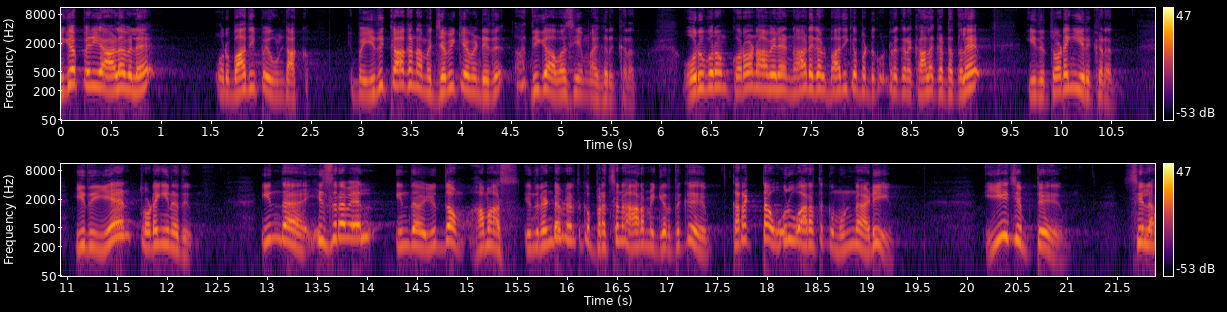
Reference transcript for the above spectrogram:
மிகப்பெரிய அளவில் ஒரு பாதிப்பை உண்டாக்கும். இப்போ இதுக்காக நம்ம ஜெபிக்க வேண்டியது அதிக அவசியமாக இருக்கிறது. ஒருபுறம் கொரோனாவில் நாடுகள் பாதிக்கப்பட்டு கொண்டிருக்கிற காலகட்டத்தில் இது தொடங்கி இருக்கிறது. இது ஏன் தொடங்கினது? இந்த இஸ்ரவேல் இந்த யுத்தம் ஹமாஸ் இந்த ரெண்டு மணி நேரத்துக்கு பிரச்சனை ஆரம்பிக்கிறதுக்கு கரெக்டாக ஒரு வாரத்துக்கு முன்னாடி ஈஜிப்டு சில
